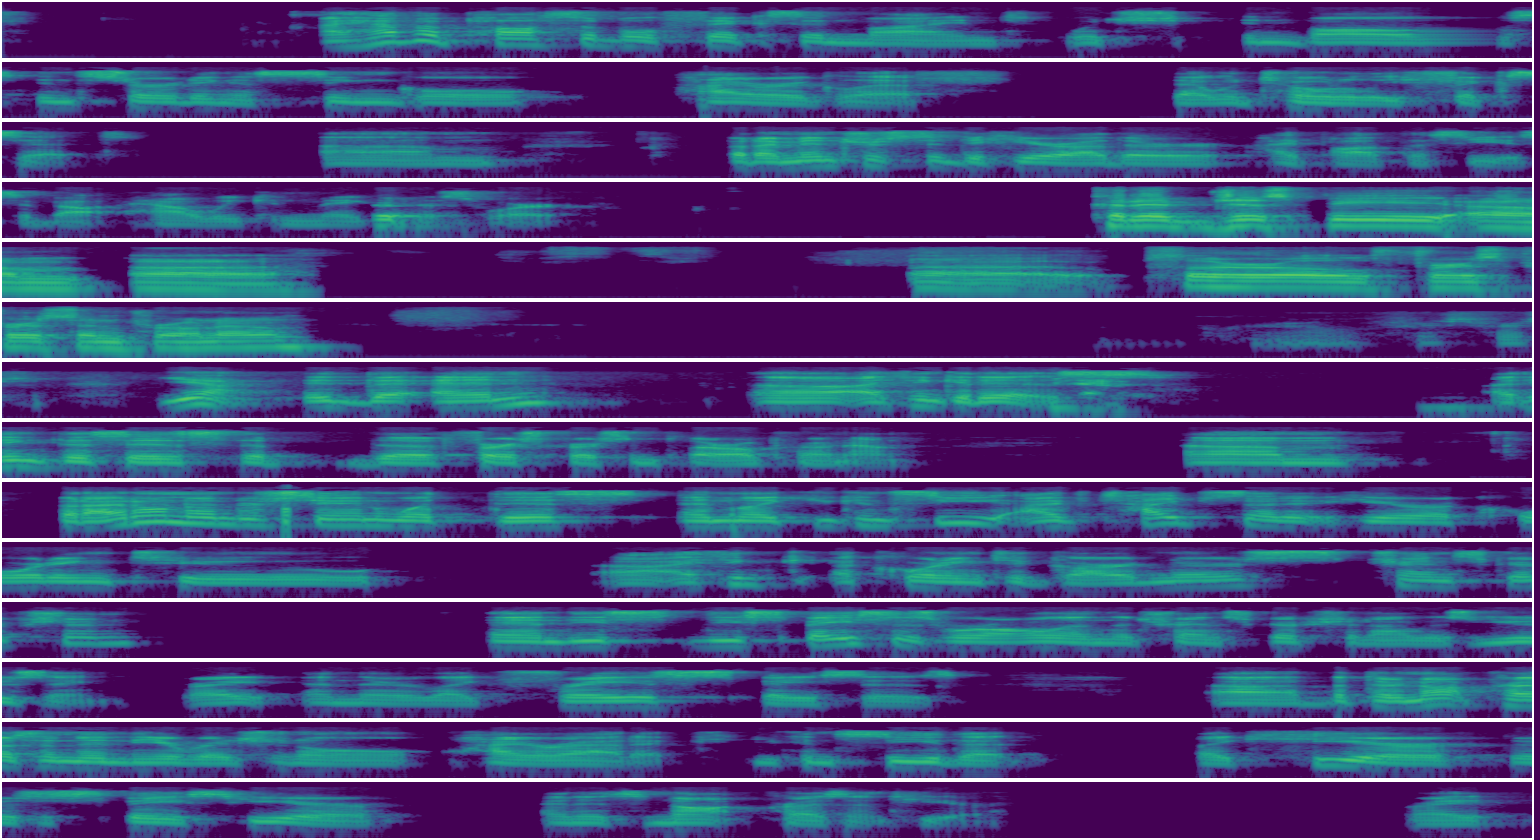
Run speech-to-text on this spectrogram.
I have a possible fix in mind, which involves inserting a single hieroglyph that would totally fix it. Um, but I'm interested to hear other hypotheses about how we can make this work. Could it just be um, uh, uh, plural first person pronoun? Plural first person. Yeah, the N, uh, I think it is. Yeah. I think this is the, the first person plural pronoun. Um, but I don't understand what this, and like you can see, I've typeset it here according to uh, I think according to Gardiner's transcription, and these these spaces were all in the transcription I was using, right? And they're like phrase spaces, uh, but they're not present in the original hieratic. You can see that like here, there's a space here, and it's not present here, right?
